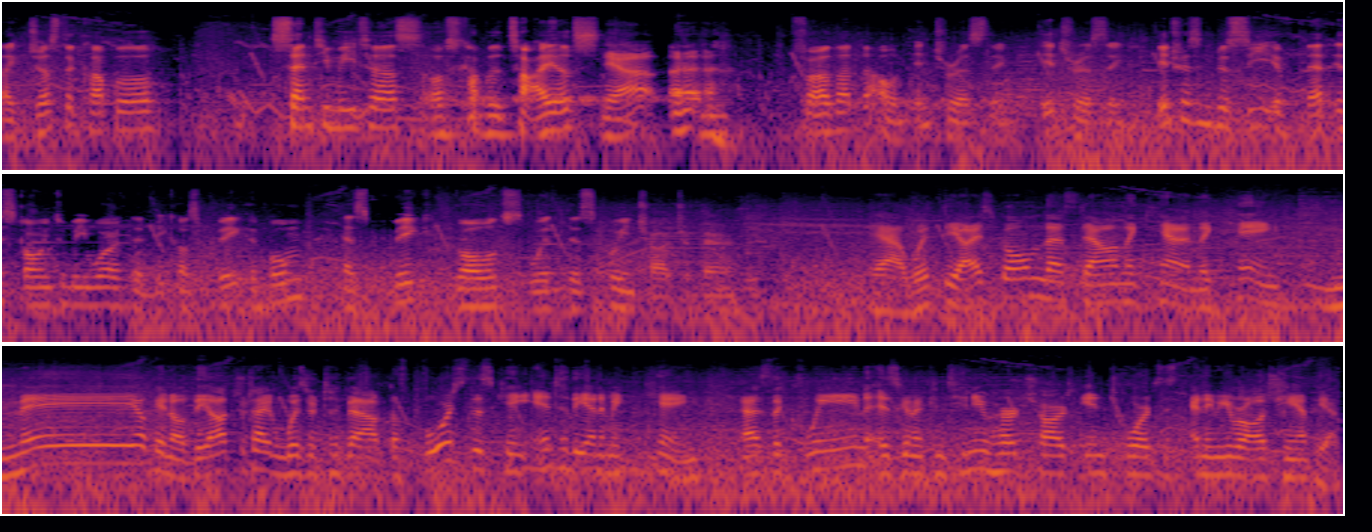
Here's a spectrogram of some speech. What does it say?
like just a couple centimeters or a couple tiles. Yeah. further down. Interesting. Interesting. Interesting to see if that is going to be worth it because Big Boom has big goals with this Queen Charge apparently. Yeah, with the Ice Golem that's down on the cannon, the King may... Okay, no, the Electro Titan Wizard took that out to force this King into the enemy King, as the Queen is going to continue her charge in towards this enemy Royal Champion.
